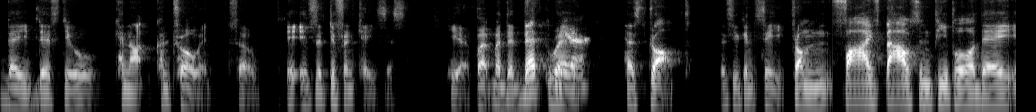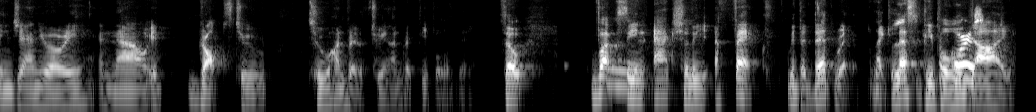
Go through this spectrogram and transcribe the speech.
they they still cannot control it. So it, it's a different cases here. But but the death rate Yeah. Has dropped, as you can see, from five thousand people a day in January, and now it drops to 200 or 300 people a day. So vaccine actually affects with the death rate. Like less people will die.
